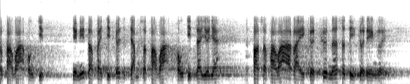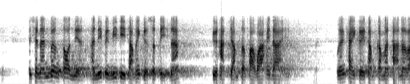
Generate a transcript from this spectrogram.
สภาวะของจิต อย่างนี้ต่อไปจิตก็จะจำสภาวะของจิตได้เยอะแยะ พอสภาวะอะไรเกิดขึ้นนะ สติเกิดเองเลย เพราะฉะนั้นเบื้องต้นเนี่ย อันนี้เป็นวิธีทำให้เกิดสตินะ คือหัดจำสภาวะให้ได้ เพราะฉะนั้นใครเคยทำกรรมฐานอะไร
